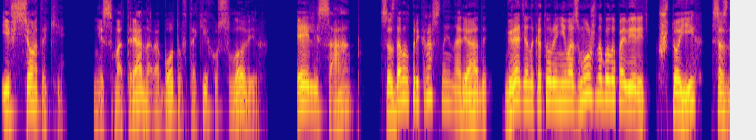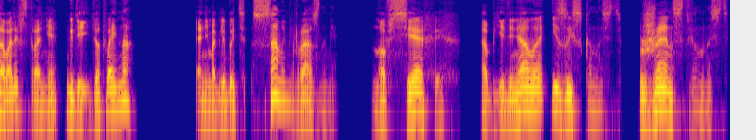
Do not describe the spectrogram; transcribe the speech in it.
И все-таки, несмотря на работу в таких условиях, Эли Сааб создавал прекрасные наряды, глядя на которые невозможно было поверить, что их создавали в стране, где идет война. Они могли быть самыми разными, но всех их объединяла изысканность, женственность.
